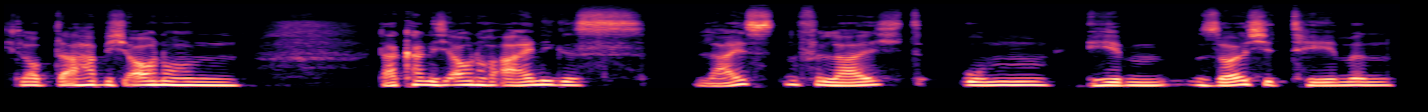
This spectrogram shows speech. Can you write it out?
Ich glaube, da habe ich auch noch ein, da kann ich auch noch einiges leisten vielleicht, um eben solche Themen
